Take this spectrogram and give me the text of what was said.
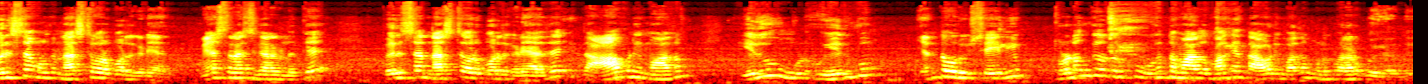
பெருசாக உங்களுக்கு நஷ்டம் வர போகிறது கிடையாது. மேசராசிக்காரர்களுக்கு பெருசாக நஷ்டம் வர போகிறது கிடையாது. இந்த ஆவணி மாதம் எதுவும் உங்களுக்கு எதுவும் எந்த ஒரு செயலையும் தொடங்குவதற்கு உகந்த மாதமாக இந்த ஆவணி மாதம் உங்களுக்கு வர போகிறது.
